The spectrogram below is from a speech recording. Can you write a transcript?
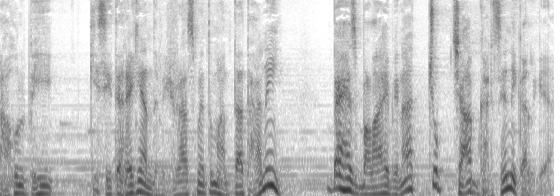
राहुल भी किसी तरह के अंधविश्वास में तो मानता था नहीं। बहस बढ़ाए बिना चुपचाप घर से निकल गया।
